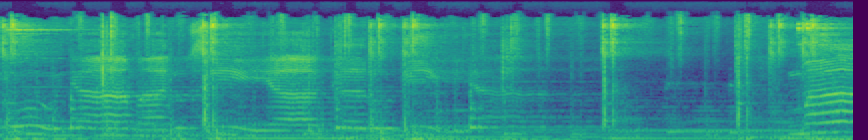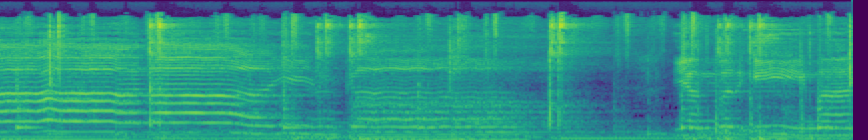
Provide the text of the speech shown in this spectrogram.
Sesungguhnya manusia kerugian. Melainkan Yang beriman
